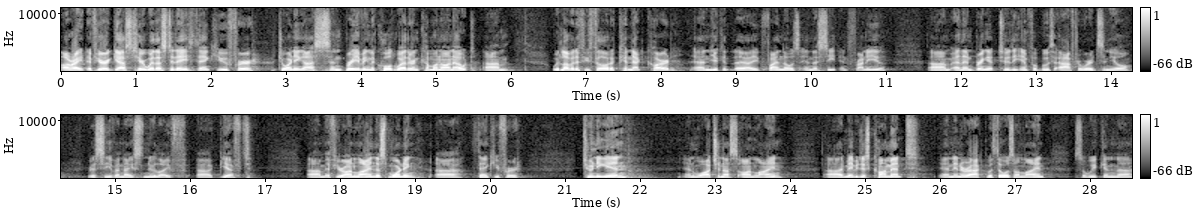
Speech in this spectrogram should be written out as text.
all right, if you're a guest here with us today, thank you for joining us and braving the cold weather and coming on out. Um, we'd love it if you fill out a Connect card, and you can, uh, you can find those in the seat in front of you. Um, and then bring it to the info booth afterwards, and you'll receive a nice New Life uh, gift. Um, if you're online this morning, uh, thank you for tuning in and watching us online. Uh, maybe just comment and interact with those online so we can uh,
